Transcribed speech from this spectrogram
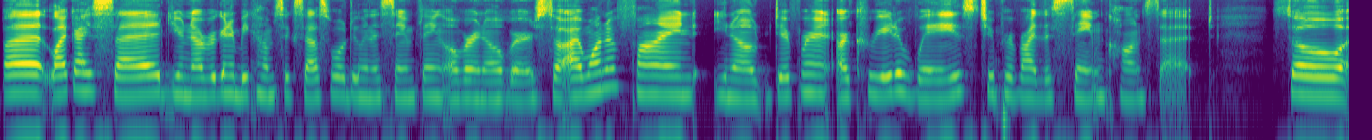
But like I said, you're never going to become successful doing the same thing over and over. So I want to find, you know, different or creative ways to provide the same concept. So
